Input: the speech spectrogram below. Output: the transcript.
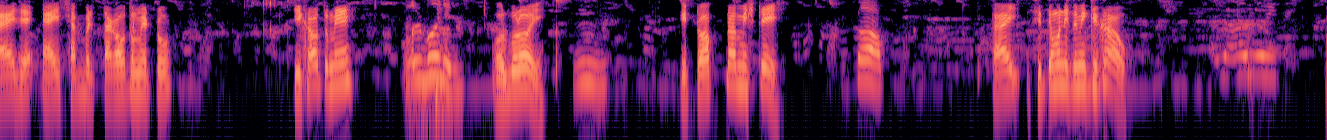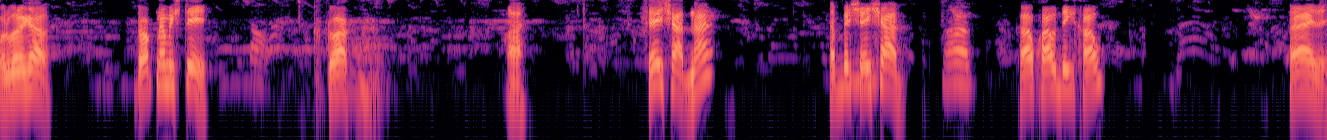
এই যে এই সাব্বির তাকাও তুমি একটু। কি খাও তুমি? বলব রে বলব রই হুম। এই টকটা মিষ্টি? টক। এই সীতামণি তুমি কি খাও? বলব রে খাও। টক না মিষ্টি? টক। সেই স্বাদ না? সাব্বির সেই স্বাদ? হ্যাঁ। খাও খাও দেখি খাও। হ্যাঁ রে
